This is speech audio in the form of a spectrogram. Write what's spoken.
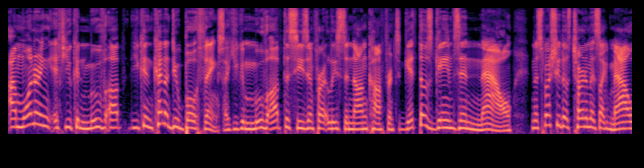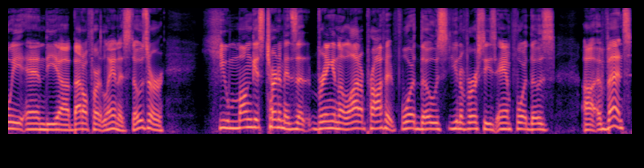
I'm wondering if you can move up. You can kind of do both things. Like you can move up the season for at least the non-conference, get those games in now, and especially those tournaments like Maui and the uh, Battle for Atlantis. Those are humongous tournaments that bring in a lot of profit for those universities and for those uh, events.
